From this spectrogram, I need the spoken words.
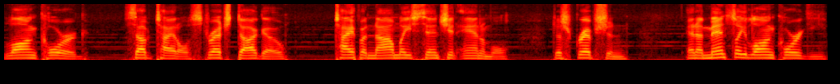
Long Korg. Subtitle: Stretch Doggo. Type: Anomaly Sentient Animal. Description: An immensely long corgi,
